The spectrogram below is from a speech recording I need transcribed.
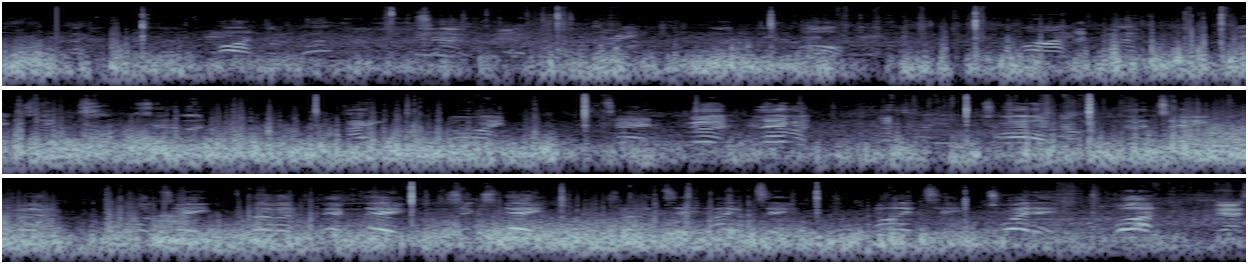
One, two, three, four, five, six, seven, eight, nine, ten, good, eleven, twelve, thirteen, good, fourteen, good, fifteen, sixteen, seventeen, eighteen, nineteen, twenty, one, Yes.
